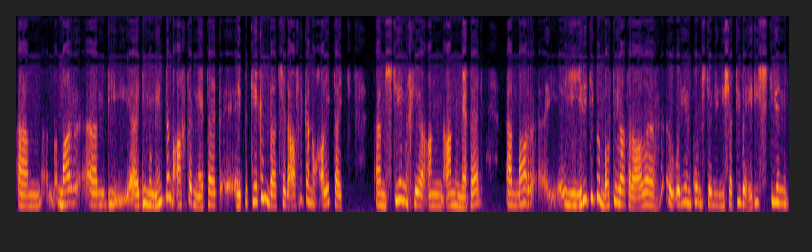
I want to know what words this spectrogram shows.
Ehm um, maar ehm um, die uh, die momentum agter NEPAD het beteken dat Suid-Afrika nog al die tyd ehm um, steun gee aan aan NEPAD. Um, maar uh, hierdie tipe multilaterale uh, ooreenkomste en inisiatiewe het die steun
